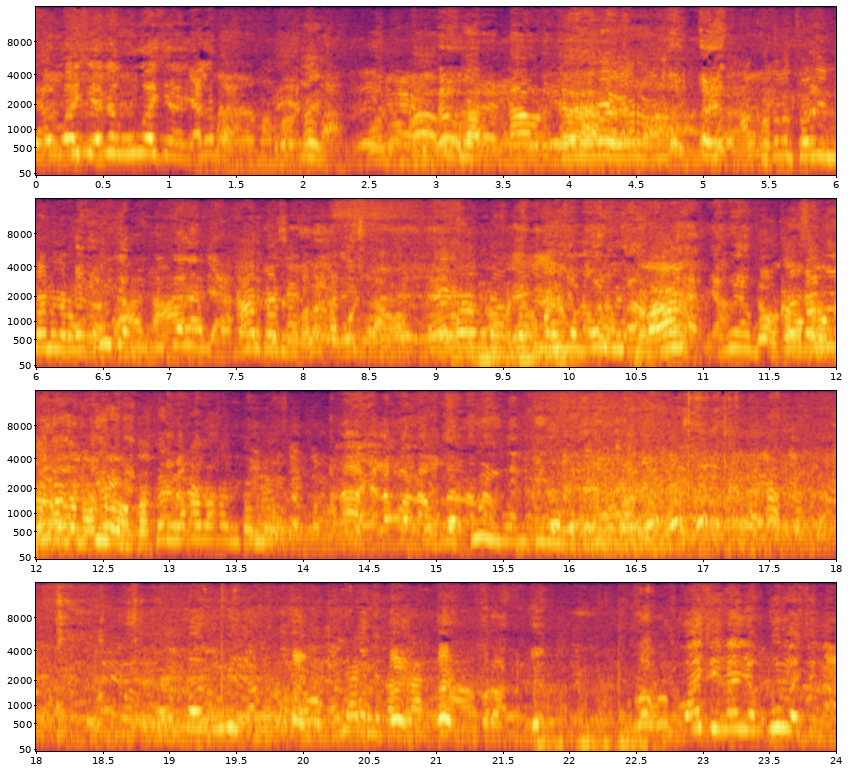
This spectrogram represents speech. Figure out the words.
என் வயசு என்ன என் பூ வச்சுனா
